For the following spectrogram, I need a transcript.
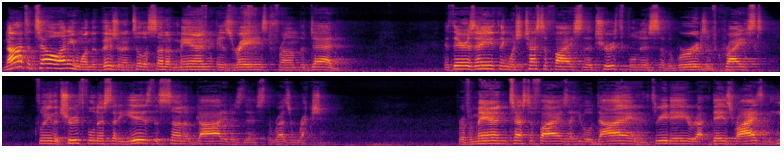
not to tell anyone the vision until the Son of Man is raised from the dead. If there is anything which testifies to the truthfulness of the words of Christ, including the truthfulness that he is the Son of God, it is this the resurrection. For if a man testifies that he will die and in three day, days rise, and he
